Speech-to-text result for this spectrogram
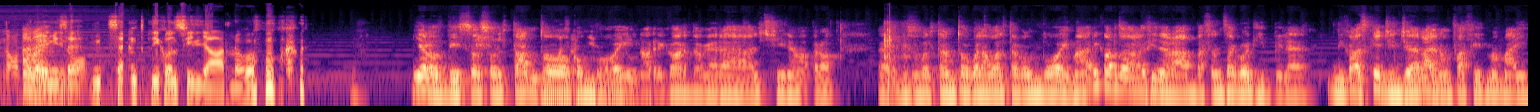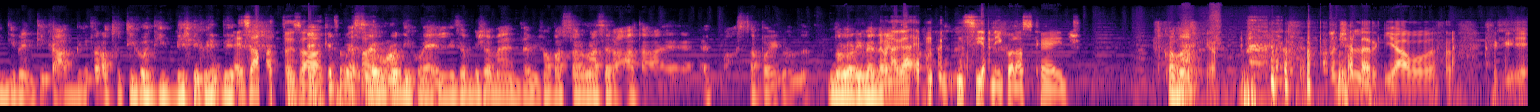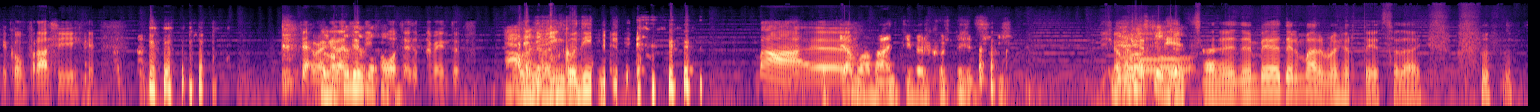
No, ah, mi, se- no. mi, sento di consigliarlo comunque. Io l'ho visto soltanto con voi, non ricordo che era al cinema, però eh, visto soltanto quella volta con voi, ma ricordo che alla fine era abbastanza godibile. Nicolas Cage in generale non fa film mai indimenticabili, però tutti godibili. Quindi esatto, esatto. questo esatto. è uno di quelli, semplicemente mi fa passare una serata e, e basta, poi non, non lo rivedrò. È una, è una garanzia Nicolas Cage. Come? non ci allarghiamo con frasi... cioè, una garanzia di cose esattamente. Ah, è di ingodibili. Ma eh... andiamo avanti per cortesia. diciamo una certezza, nel bene del male una certezza, dai.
